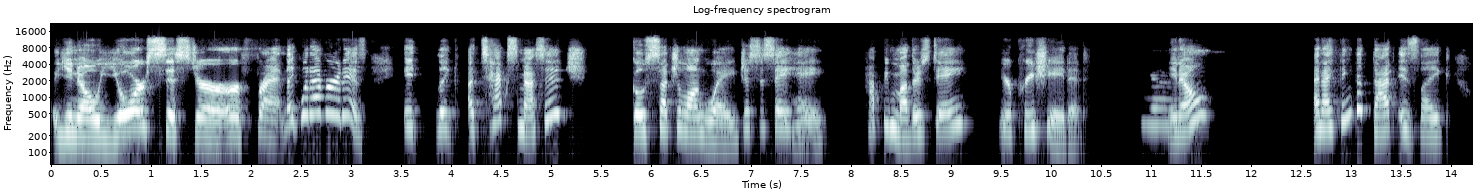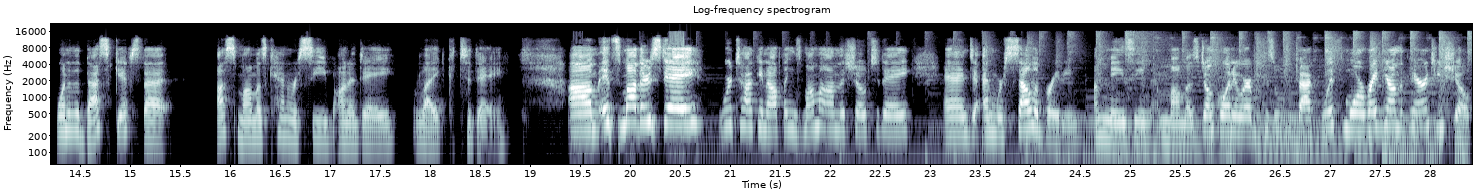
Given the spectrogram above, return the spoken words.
you know your sister or friend like whatever it is it like a text message goes such a long way just to say hey happy mother's day. You're appreciated you know? And i think that that is like one of the best gifts that us mamas can receive on a day like today. Um, it's Mother's Day. We're talking all things mama on the show today, and and we're celebrating amazing mamas. Don't go anywhere because we'll be back with more right here on the Parenting Show,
